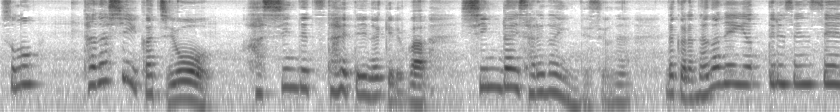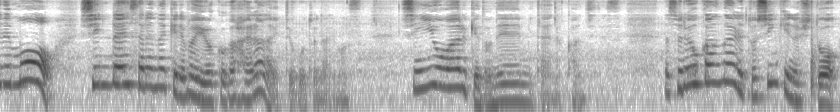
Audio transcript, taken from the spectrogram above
その正しい価値を発信で伝えていなければ信頼されないんですよね。だから長年やってる先生でも信頼されなければ予約が入らないということになります。信用はあるけどねみたいな感じです。それを考えると新規の人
